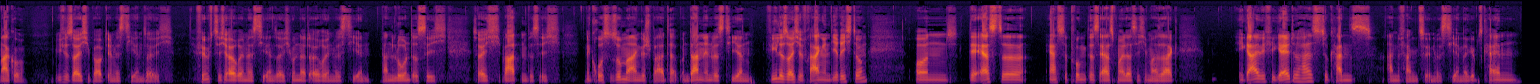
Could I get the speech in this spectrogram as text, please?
Marco, wie viel soll ich überhaupt investieren? Soll ich 50 Euro investieren? Soll ich 100 Euro investieren? Wann lohnt es sich? Soll ich warten, bis ich eine große Summe angespart habe und dann investieren? Viele solche Fragen in die Richtung. Und der erste, erste Punkt ist erstmal, dass ich immer sage, egal wie viel Geld du hast, du kannst anfangen zu investieren. Da gibt es kein,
